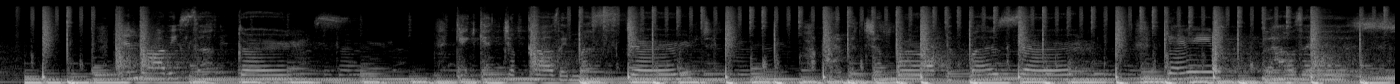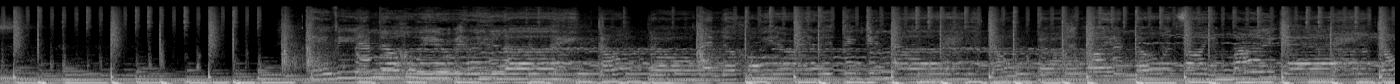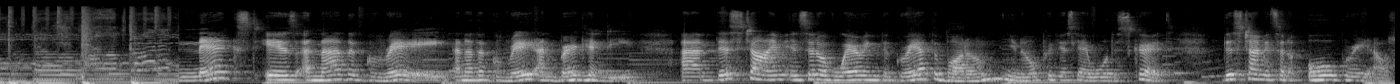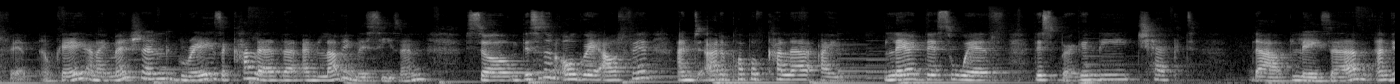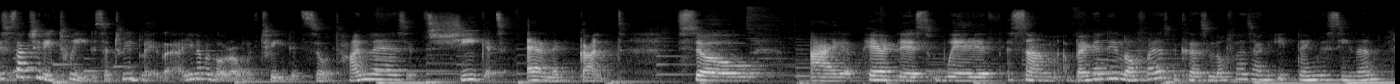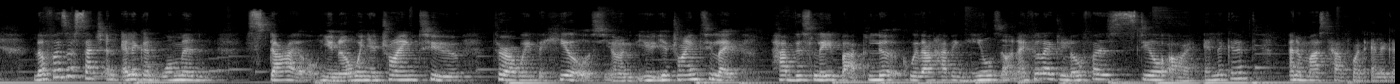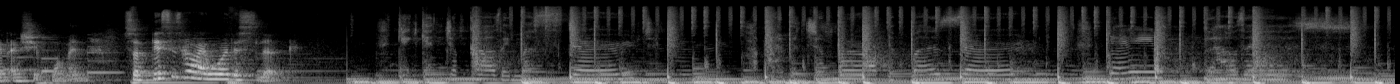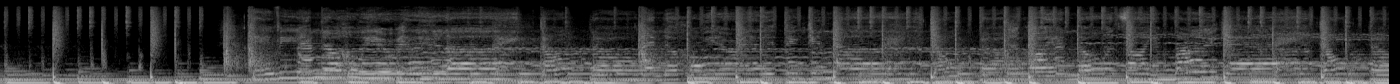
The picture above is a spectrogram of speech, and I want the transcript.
Next is another gray, another gray and burgundy. And this time, instead of wearing the gray at the bottom, you know, previously I wore the skirt, this time it's an all gray outfit, okay? And I mentioned gray is a color that I'm loving this season. So this is an all gray outfit and to add a pop of color, I layered this with this burgundy checked uh, blazer. And this is actually tweed. It's a tweed blazer. You never go wrong with tweed. It's so timeless. It's chic. It's elegant. So I paired this with some burgundy loafers because loafers are an eat thing this season. Loafers are such an elegant woman style, you know, when you're trying to throw away the heels, you know, you, are trying to like have this laid back look without having heels on. I feel like loafers still are elegant and a must have for an elegant and chic woman. So this is how I wore this look.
